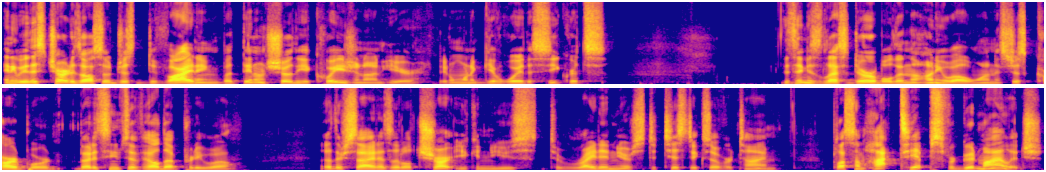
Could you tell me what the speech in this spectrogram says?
Anyway, this chart is also just dividing, but they don't show the equation on here. They don't want to give away the secrets. This thing is less durable than the Honeywell one. It's just cardboard, but it seems to have held up pretty well. The other side has a little chart you can use to write in your statistics over time, plus some hot tips for good mileage.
